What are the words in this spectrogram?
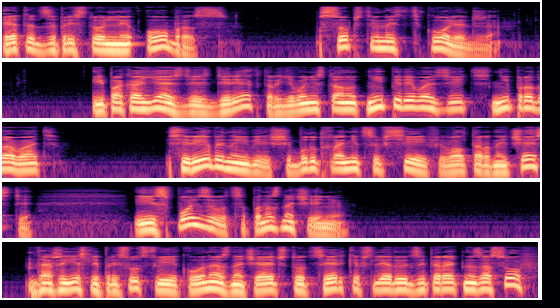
Этот запрестольный образ — собственность колледжа. И пока я здесь директор, его не станут ни перевозить, ни продавать. Серебряные вещи будут храниться в сейфе в алтарной части и использоваться по назначению. Даже если присутствие иконы означает, что церковь следует запирать на засов,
